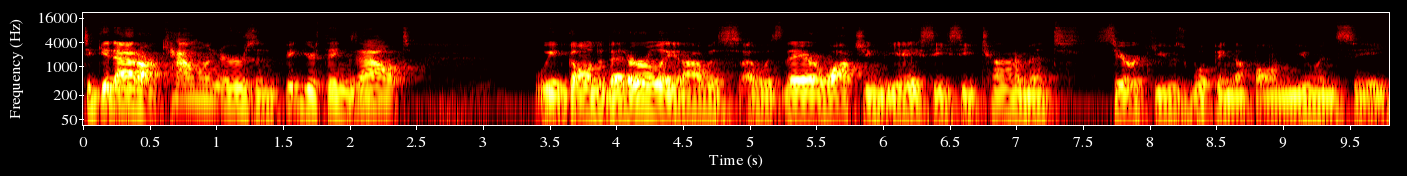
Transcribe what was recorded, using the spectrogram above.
to get out our calendars and figure things out. We'd gone to bed early, and I was I was there watching the ACC tournament, Syracuse whooping up on UNC,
